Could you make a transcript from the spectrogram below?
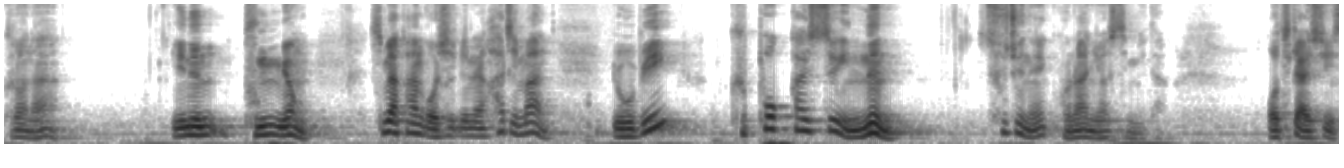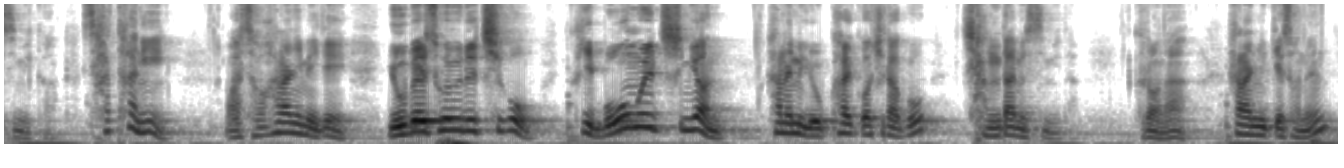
그러나 이는 분명 심각한 것이기는 하지만 욥이 극복할 수 있는 수준의 고난이었습니다. 어떻게 알 수 있습니까? 사탄이 와서 하나님에게 욥의 소유를 치고 그의 몸을 치면 하나님이 욕할 것이라고 장담했습니다. 그러나 하나님께서는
